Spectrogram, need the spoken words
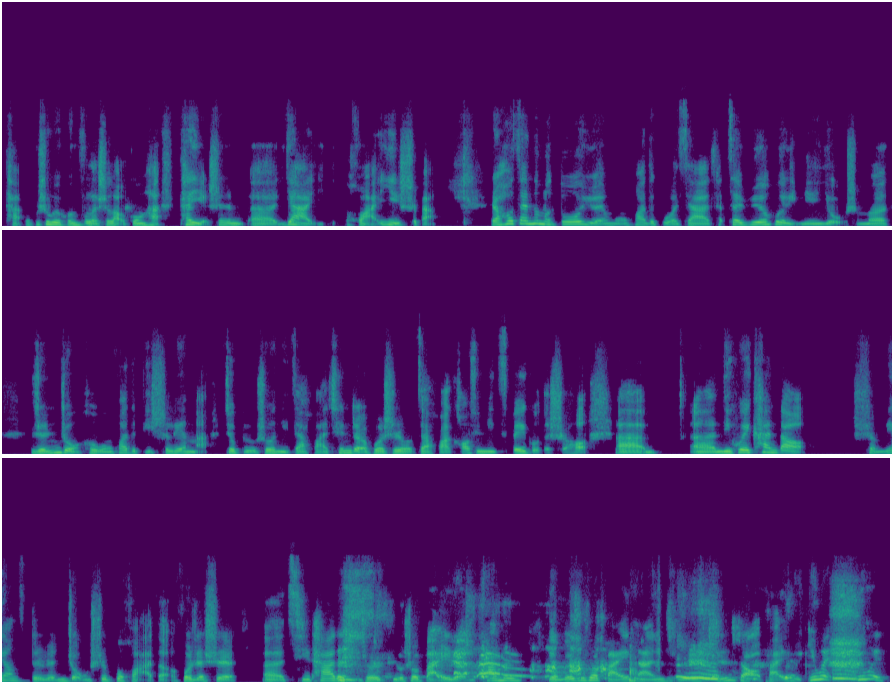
他不是未婚夫了，是老公哈，他也是呃亚裔华裔是吧？然后在那么多元文化的国家，在约会里面有什么人种和文化的鄙视链嘛？就比如说你在滑 Tinder 或者是在滑 Coffee Meets Bagel 的时候，啊呃，你会看到什么样子的人种是不滑的，或者是呃其他的，你就是比如说白人，他们有没有就说白男只只找白女？因为因为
